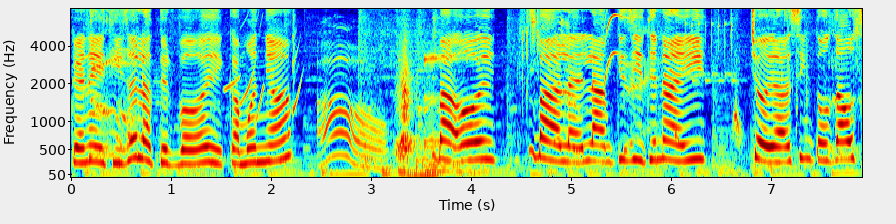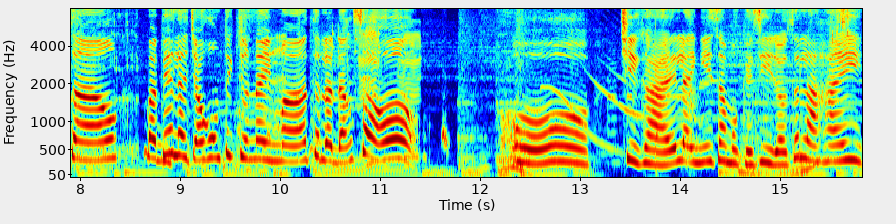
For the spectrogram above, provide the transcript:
cái này thì rất là tuyệt vời, cảm ơn nhá. Bà ơi, bà lại làm cái gì thế này? Trời ạ, à, sinh tố rau sao? Bà biết là cháu không thích thứ này mà, thật là đáng sợ. Ồ, chị gái lại nghĩ ra một cái gì đó rất là hay.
